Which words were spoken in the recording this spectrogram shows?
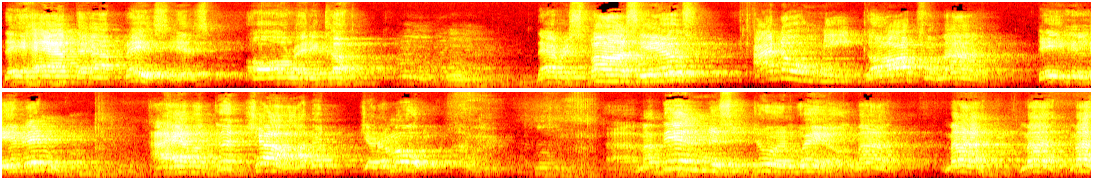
they have their bases already covered. Their response is, I don't need God for my daily living. I have a good job at General Motors. Uh, my business is doing well. My my, my, my,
